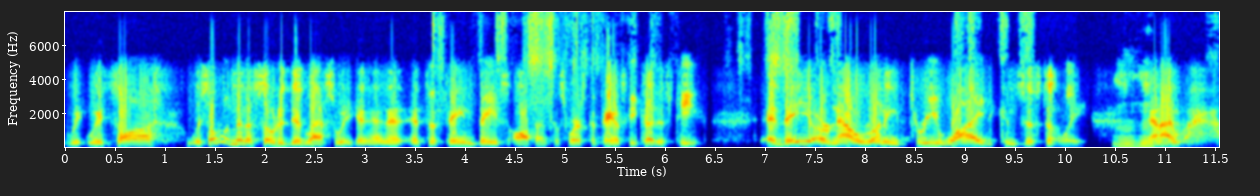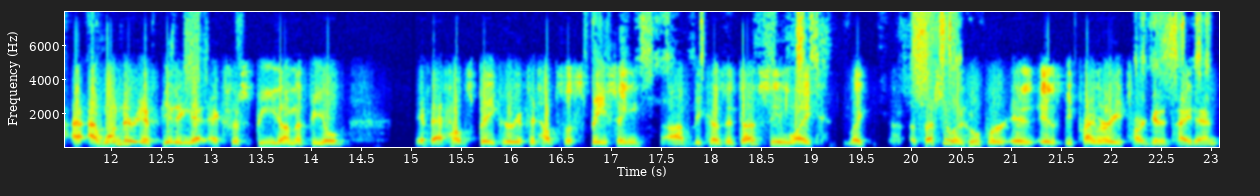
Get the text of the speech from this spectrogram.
We we saw we saw what Minnesota did last week, and, and it's the same base offense as where Stefanski cut his teeth and they are now running three wide consistently. Mm-hmm. And I, I wonder if getting that extra speed on the field, if that helps Baker, if it helps the spacing, uh, because it does seem like, like especially when Hooper is, is the primary targeted tight end.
